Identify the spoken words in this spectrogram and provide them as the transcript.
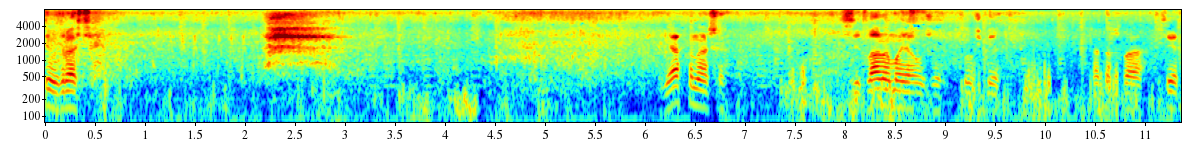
Всем здрасте. Яха наша. Светлана моя уже трошки отошла в цвет.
